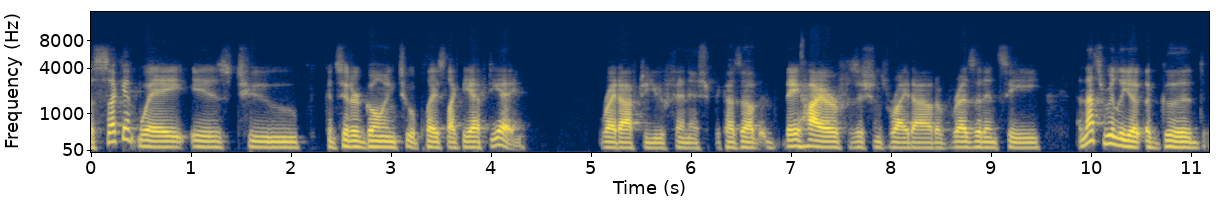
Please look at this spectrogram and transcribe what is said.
The second way is to consider going to a place like the FDA right after you finish because uh, they hire physicians right out of residency. And that's really a, a good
